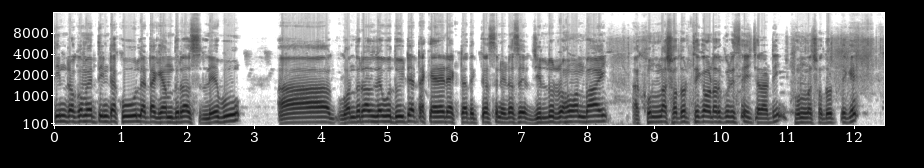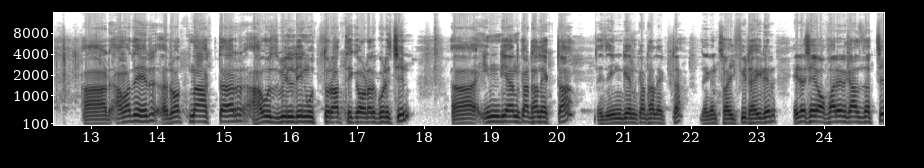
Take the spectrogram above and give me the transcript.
তিন রকমের তিনটা কুল, একটা গন্ধরাজ লেবু গন্ধরাজ লেবু দুইটা, একটা ক্যারেট, একটা দেখতে পাচ্ছেন, এটা হচ্ছে জিল্লুর রহমান ভাই খুলনা সদর থেকে অর্ডার করেছে এই চারাটি, খুলনা সদর থেকে। আর আমাদের রত্না আক্তার হাউস বিল্ডিং উত্তরা থেকে অর্ডার করেছেন ইন্ডিয়ান কাঁঠাল একটা, এই যে ইন্ডিয়ান কাঁঠাল একটা, দেখেন ছয় ফিট হাইটের এটা সেই অফারের গাছ যাচ্ছে,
